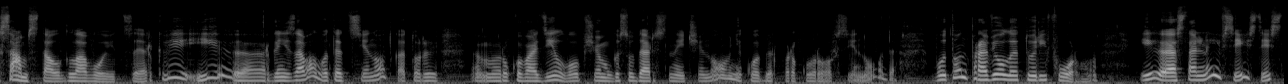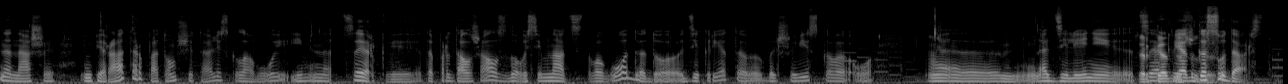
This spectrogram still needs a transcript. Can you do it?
сам стал главой церкви и э, организовал вот этот синод, который э, руководил, в общем, государственный чиновник, обер-прокурор синода. Вот он провел эту реформу. И остальные все, естественно, наши. Император потом считались главой именно церкви. Это продолжалось до 18 года, до декрета большевистского о э, отделении церкви, церкви от, от государства.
